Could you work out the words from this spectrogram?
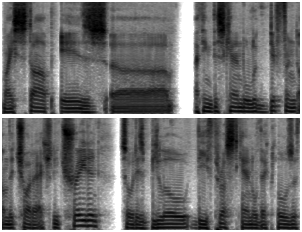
My stop is, uh, I think this candle looked different on the chart I actually traded. So it is below the thrust candle that closed,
